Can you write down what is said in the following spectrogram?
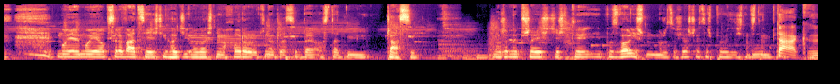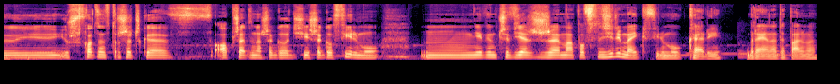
moje, moje obserwacje, jeśli chodzi o właśnie o horror kino klasy B ostatnimi czasy. Możemy przejść, jeśli ty pozwolisz, może coś jeszcze chcesz powiedzieć na wstępie? Tak, y, już wchodząc troszeczkę w obszar naszego dzisiejszego filmu, mm, nie wiem, czy wiesz, że ma powstać remake filmu Carrie Briana De Palmy.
